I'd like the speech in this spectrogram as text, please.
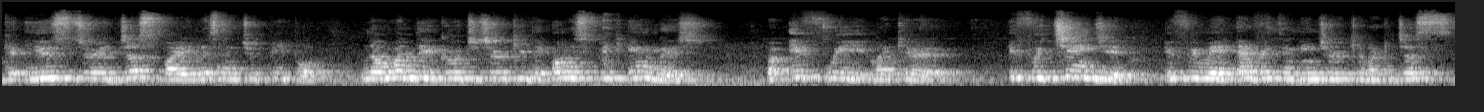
get used to it just by listening to people. Now when they go to Turkey, they only speak English. But if we like, uh, if we change it, if we made everything in Turkey like just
